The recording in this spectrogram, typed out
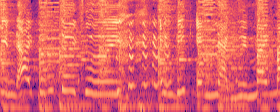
Nhìn ai cũng tươi cười. Em biết em là người may mắn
